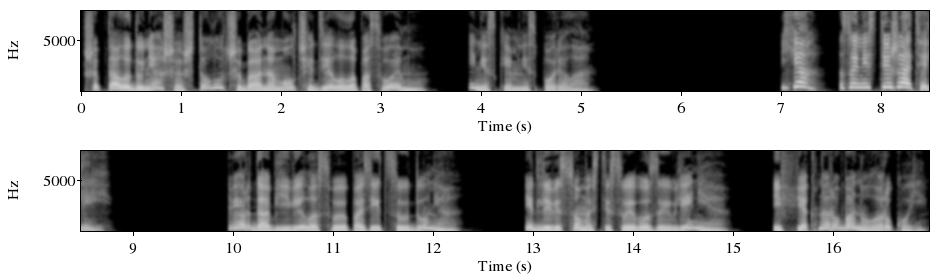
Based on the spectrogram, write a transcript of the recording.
шептала Дуняше, что лучше бы она молча делала по-своему и ни с кем не спорила. «Я за нестяжателей!» Твердо объявила свою позицию Дуня и для весомости своего заявления эффектно рубанула рукой.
